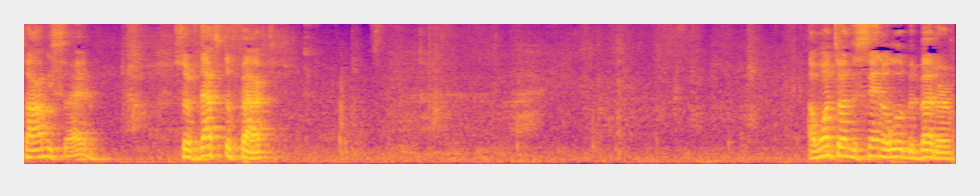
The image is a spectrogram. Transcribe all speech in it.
to Am Yisrael. So if that's the fact, I want to understand a little bit better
